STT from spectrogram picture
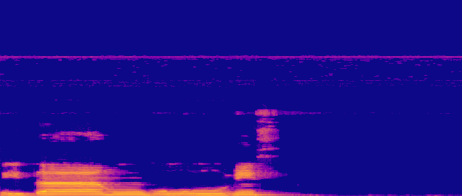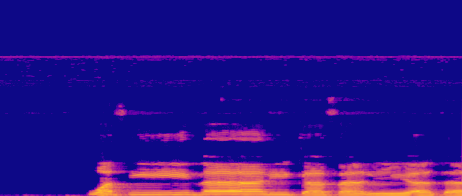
ختامه مسك وفي ذلك فليتنافس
